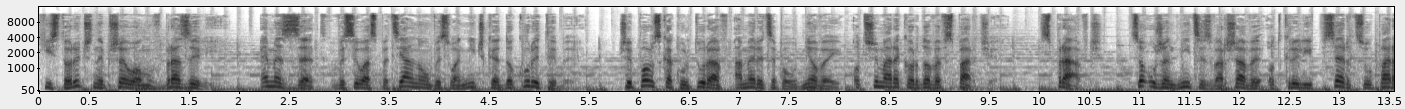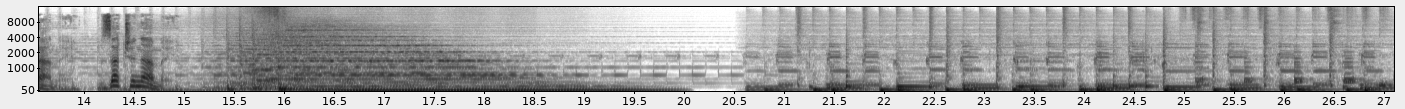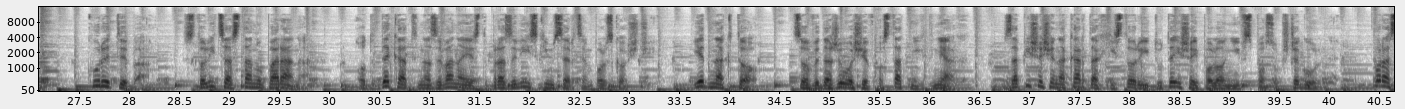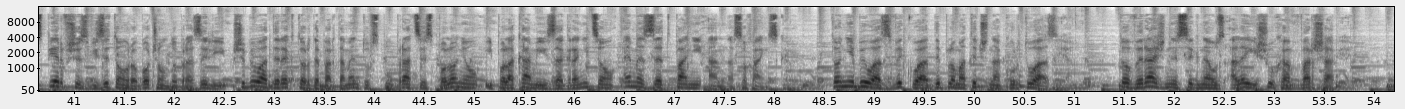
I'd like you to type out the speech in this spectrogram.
Historyczny przełom w Brazylii. MSZ wysyła specjalną wysłanniczkę do Kurytyby. Czy polska kultura w Ameryce Południowej otrzyma rekordowe wsparcie? Sprawdź, co urzędnicy z Warszawy odkryli w sercu Parany. Zaczynamy! Kurytyba, stolica stanu Parana, od dekad nazywana jest brazylijskim sercem polskości. Jednak to, co wydarzyło się w ostatnich dniach, zapisze się na kartach historii tutejszej Polonii w sposób szczególny. Po raz pierwszy z wizytą roboczą do Brazylii przybyła dyrektor Departamentu Współpracy z Polonią i Polakami za granicą MSZ pani Anna Sochańska. To nie była zwykła dyplomatyczna kurtuazja. To wyraźny sygnał z Alei Szucha w Warszawie.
